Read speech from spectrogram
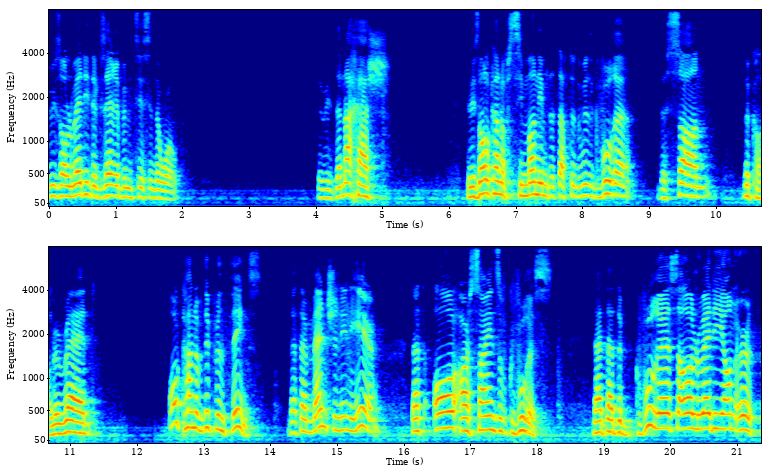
there is already the Gzerah B'Mtzias in the world. There is the Nachash. There is all kind of simonim that have to do with Gvura, the sun, the color red, all kind of different things that are mentioned in here that all are signs of Gvuras. That, that the Gvuras are already on earth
